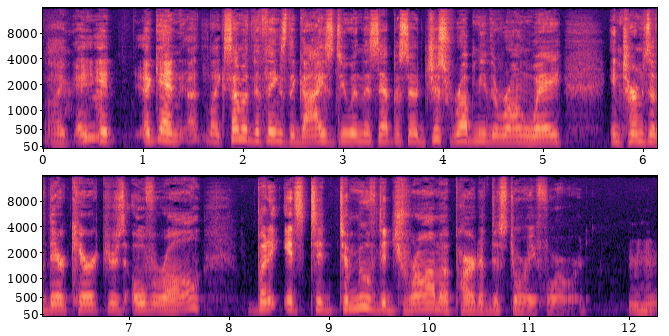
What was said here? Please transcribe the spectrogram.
Like it, it again, like some of the things the guys do in this episode just rub me the wrong way in terms of their characters overall, but it's to to move the drama part of the story forward. Mm-hmm.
